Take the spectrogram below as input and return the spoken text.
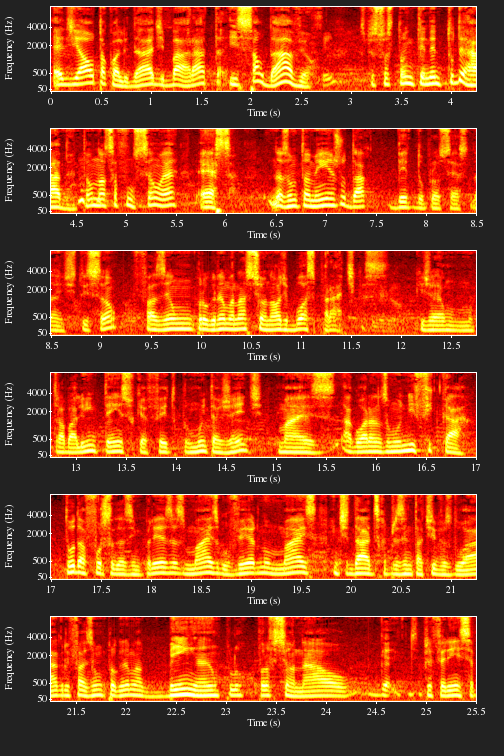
é de alta qualidade, barata e saudável. Sim. As pessoas estão entendendo tudo errado. Então, nossa função é essa. Nós vamos também ajudar, dentro do processo da instituição, fazer um programa nacional de boas práticas. Que já é um trabalho intenso que é feito por muita gente, mas agora nós vamos unificar toda a força das empresas, mais governo, mais entidades representativas do agro e fazer um programa bem amplo, profissional, de preferência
